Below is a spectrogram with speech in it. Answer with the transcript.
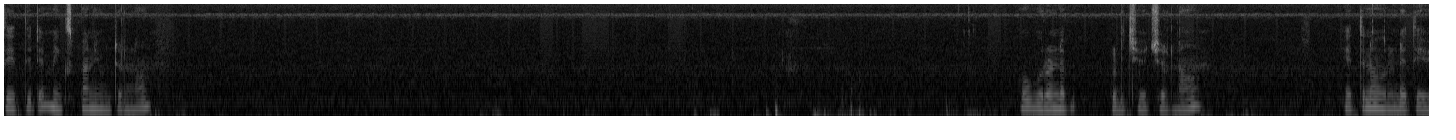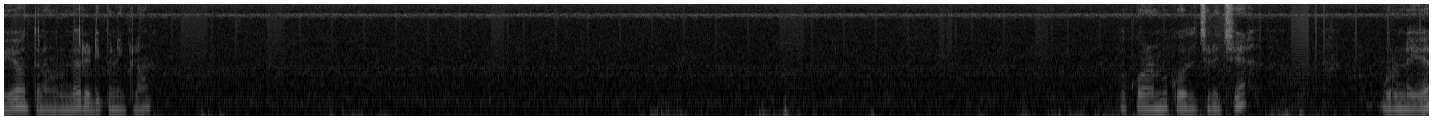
சேர்த்துட்டு மிக்ஸ் பண்ணி விட்டுடலாம். உருண்டை பிடிச்சி வச்சிடலாம். எத்தனை உருண்டை தேவையோ அத்தனை உருண்டை ரெடி பண்ணிக்கலாம். இப்போ குழம்பு கொதிச்சிடுச்சு. உருண்டையை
